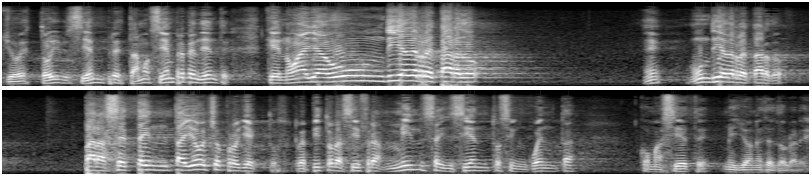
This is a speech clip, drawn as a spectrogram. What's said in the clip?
yo estoy siempre, estamos siempre pendientes. Que no haya un día de retardo, ¿eh? un día de retardo, para 78 proyectos. Repito la cifra, 1.650,7 millones de dólares.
